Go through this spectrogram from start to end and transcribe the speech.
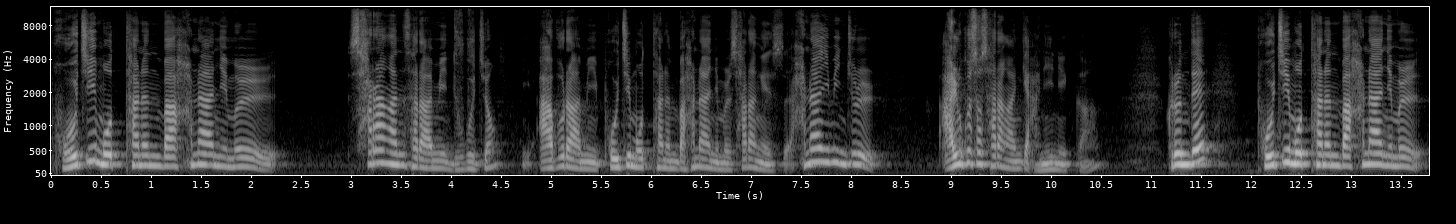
보지 못하는 바 하나님을 사랑한 사람이 누구죠? 아브라함이 보지 못하는 바 하나님을 사랑했어요 하나님인 줄 알고서 사랑한 게 아니니까 그런데 보지 못하는 바 하나님을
